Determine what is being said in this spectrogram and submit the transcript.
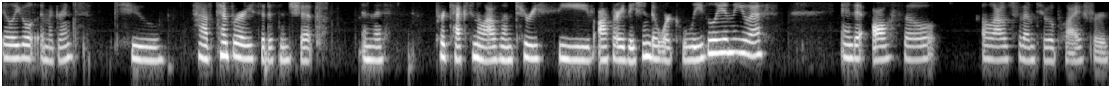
illegal immigrants to have temporary citizenship, and this protects and allows them to receive authorization to work legally in the U.S. And it also allows for them to apply for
